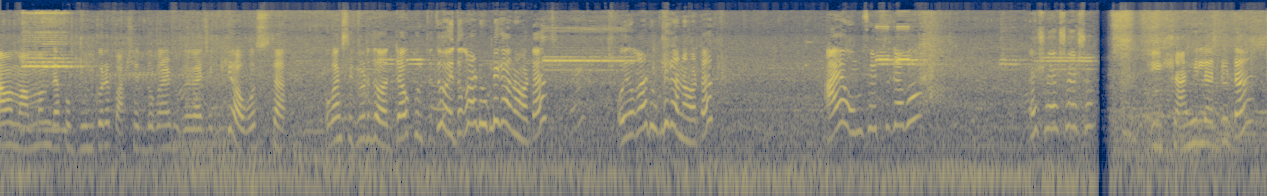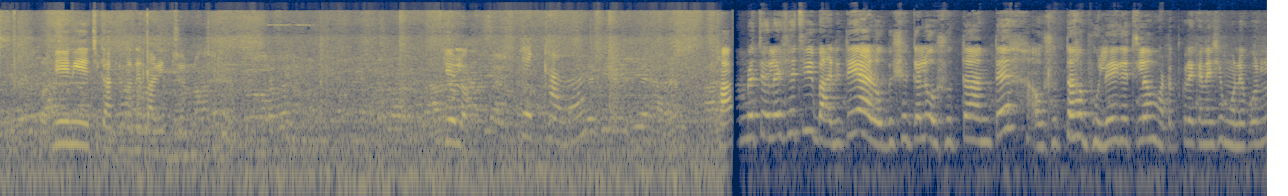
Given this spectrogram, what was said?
আমার মাম্মাম দেখো ভুল করে পাশের দোকানে ঢুকে গেছে কি অবস্থা? ওখানে সিকিউরিটি দরজাও খুলতে তো ওই দোকানে ঢুকলি কেন হঠাৎ? ওই দোকানে ঢুকলি কেন হঠাৎ? আয় ওম সুইটসে যাব। এসো এসো এসো। এই শাহি লাড্ডুটা নিয়ে নিয়েছি কাকিমাদের বাড়ির জন্য। কি হলো? আমরা চলে এসেছি বাড়িতে আর অভিষেক গেল ওষুধটা আনতে। ওষুধটা ভুলেই গেছিলাম হঠাৎ করে এখানে এসে মনে পড়ল।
